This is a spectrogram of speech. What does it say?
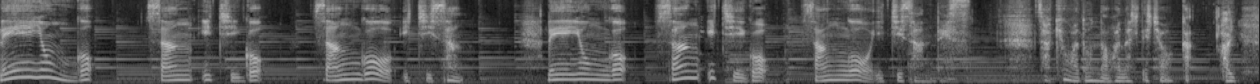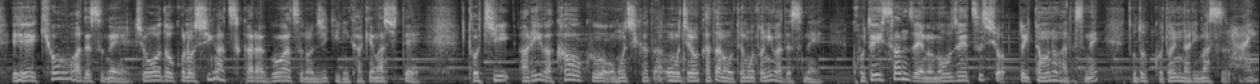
045-315-3513 045-315-3513です。さあ今日はどんなお話でしょうか？はい、えー、今日はですねちょうどこの4月から5月の時期にかけまして土地あるいは家屋をお持ち方お持ちの方のお手元にはですね固定資産税の納税通書といったものがですね届くことになります。はい、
